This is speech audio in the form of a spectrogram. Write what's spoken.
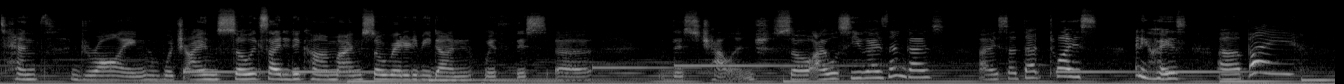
10th drawing, which I am so excited to come. I'm so ready to be done with this uh, this challenge. So I will see you guys then, guys. I said that twice. Anyways, uh, bye!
